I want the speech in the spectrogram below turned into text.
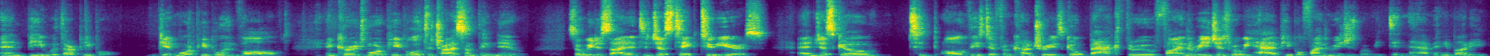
and be with our people, get more people involved, encourage more people to try something new. So we decided to just take two years and just go to all of these different countries, go back through, find the regions where we had people, find the regions where we didn't have anybody,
